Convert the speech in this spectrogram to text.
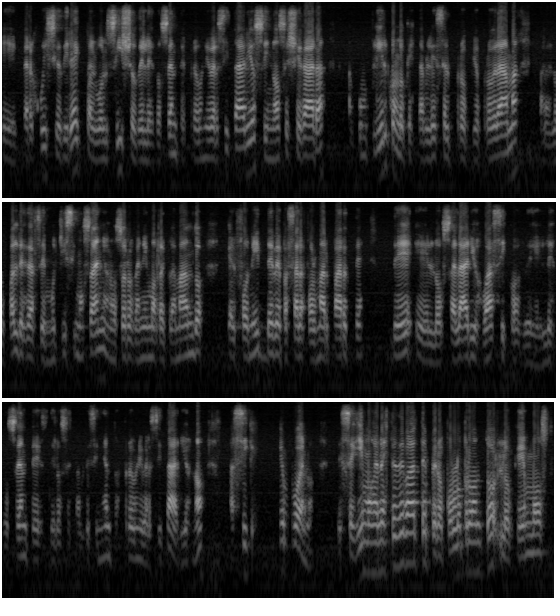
eh, perjuicio directo al bolsillo de los docentes preuniversitarios si no se llegara a cumplir con lo que establece el propio programa, para lo cual desde hace muchísimos años nosotros venimos reclamando que el FONIT debe pasar a formar parte de eh, los salarios básicos de los docentes de los establecimientos preuniversitarios, ¿no? Así que, bueno, seguimos en este debate, pero por lo pronto lo que hemos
